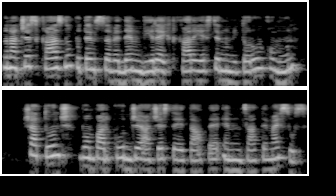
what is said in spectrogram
În acest caz nu putem să vedem direct care este numitorul comun și atunci vom parcurge aceste etape enunțate mai sus.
